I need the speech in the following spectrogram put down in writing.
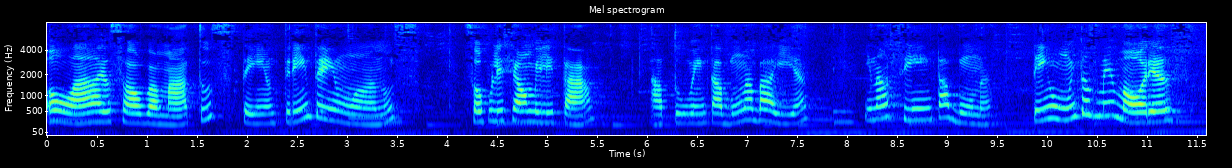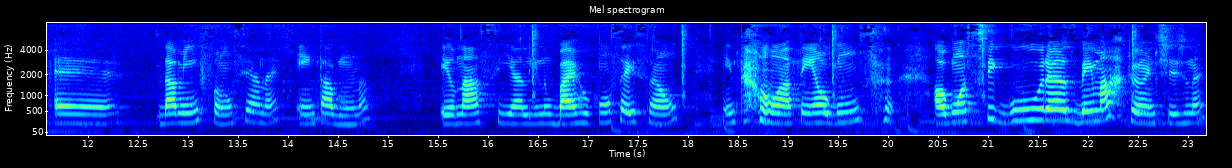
Olá, eu sou Alba Matos, tenho 31 anos, sou policial militar, atuo em Itabuna, Bahia e nasci em Itabuna. Tenho muitas memórias é, da minha infância né, em Itabuna. Eu nasci ali no bairro Conceição, então lá tem alguns, algumas figuras bem marcantes, né?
